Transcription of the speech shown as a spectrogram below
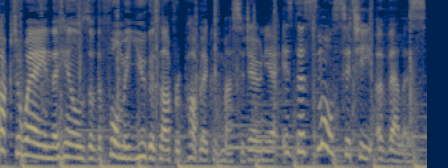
Tucked away in the hills of the former Yugoslav Republic of Macedonia is the small city of Veles.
